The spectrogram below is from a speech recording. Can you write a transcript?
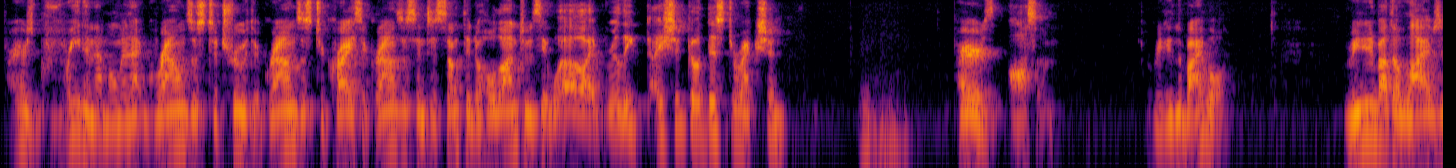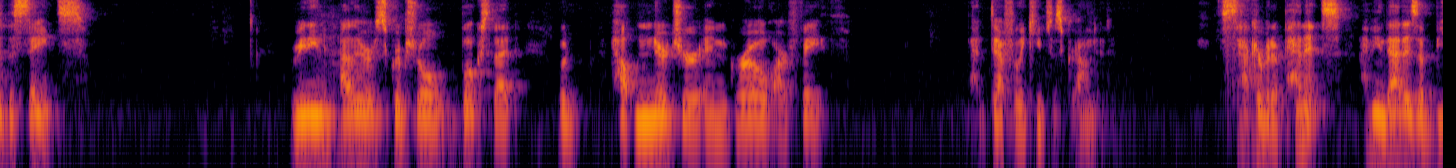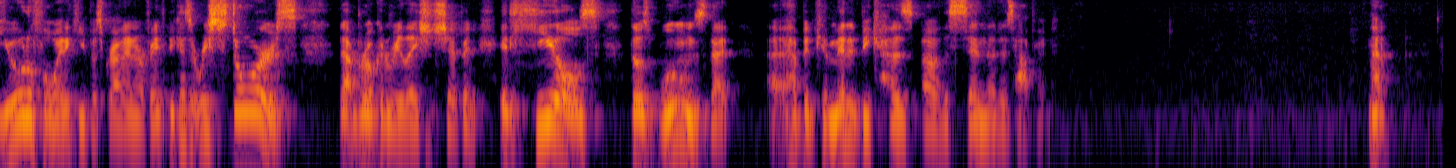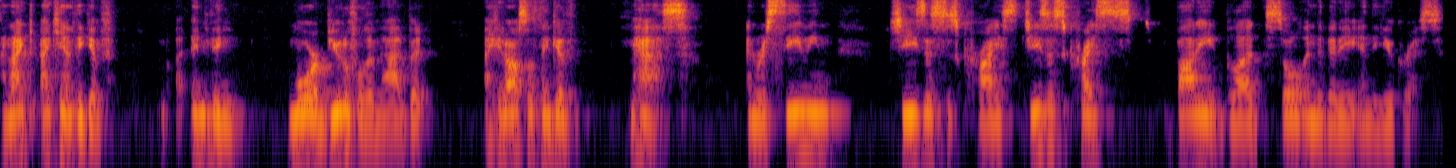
prayer is great in that moment. That grounds us to truth. It grounds us to Christ. It grounds us into something to hold on to and say, "Well, I really, I should go this direction." Prayer is awesome. Reading the Bible, reading about the lives of the saints, reading other scriptural books that would help nurture and grow our faith that definitely keeps us grounded. Sacrament of penance. I mean, that is a beautiful way to keep us grounded in our faith because it restores that broken relationship. It, it heals those wounds that uh, have been committed because of the sin that has happened. Now, and I, I can't think of anything more beautiful than that, but I can also think of Mass and receiving Jesus Christ, Jesus Christ's body, blood, soul, and divinity in the Eucharist.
